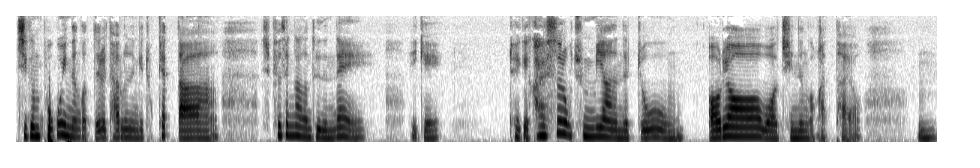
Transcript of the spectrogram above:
지금 보고 있는 것들을 다루는 게 좋겠다 싶은 생각은 드는데, 이게 되게 갈수록 준비하는데 좀 어려워지는 것 같아요. 음,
